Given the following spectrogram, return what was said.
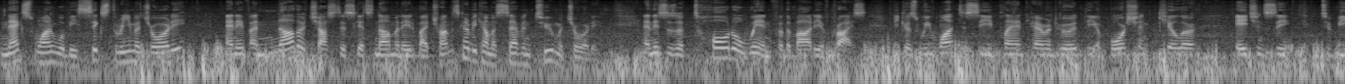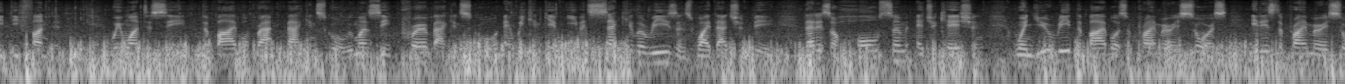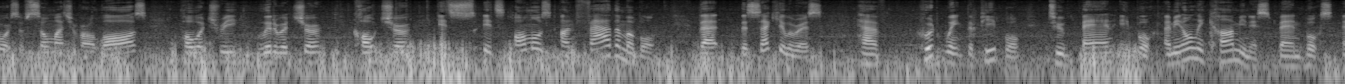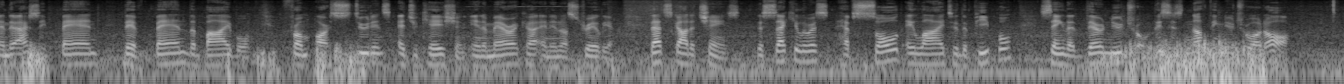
Next one will be 6-3 majority. And if another justice gets nominated by Trump, it's going to become a 7-2 majority. And this is a total win for the body of Christ because we want to see Planned Parenthood, the abortion killer agency, to be defunded. We want to see the Bible back in school. We want to see prayer back in school. And we can give even secular reasons why that should be. That is a wholesome education. When you read the Bible as a primary source, it is the primary source of so much of our laws, poetry, literature, culture. It's, it's almost unfathomable that the secularists have hoodwinked the people to ban a book. I mean, only communists ban books, and they're actually banned, they have banned the Bible from our students' education in America and in Australia. That's got to change. The secularists have sold a lie to the people, saying that they're neutral. This is nothing neutral at all.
